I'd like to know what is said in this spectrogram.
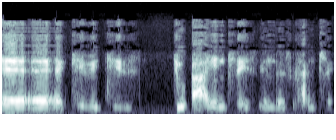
Uh, uh, activities do are in place in this country.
